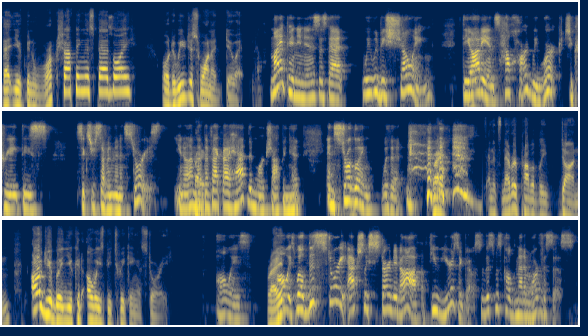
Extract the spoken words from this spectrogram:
that you've been workshopping this bad boy, or do we just want to do it? My opinion is is that we would be showing the Right. audience how hard we work to create these six or seven minute stories. You know, and Right. that the fact that I have been workshopping it and struggling with it. Right. And it's never probably done. Arguably, you could always be tweaking a story, Always. right? Always. Well, this story actually started off a few years ago. So this was Oh. called Metamorphosis.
